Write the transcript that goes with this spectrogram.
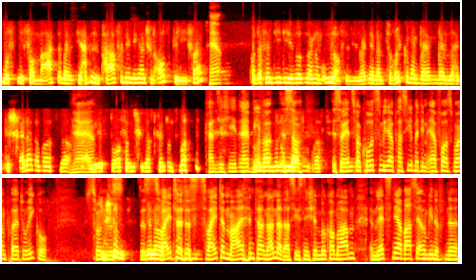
mussten die vom Markt, aber die hatten ein paar von den Dingern schon ausgeliefert. Ja. Und das sind die, die sozusagen im Umlauf sind. Die sollten ja dann zurück und dann werden, werden sie halt geschreddert. Aber ja, Ja, ja. einige Stores haben sich gesagt, könnt uns machen. Kann sich jeder. Äh, in ist, doch, ist doch jetzt vor kurzem wieder passiert mit dem Air Force One Puerto Rico. Schon das, das, genau. zweite, das zweite Mal hintereinander, dass sie es nicht hinbekommen haben. Im letzten Jahr war es ja irgendwie eine, eine,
